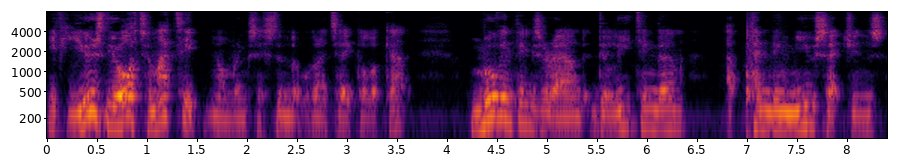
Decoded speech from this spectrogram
If you use the automatic numbering system that we're going to take a look at, moving things around, deleting them, appending new sections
